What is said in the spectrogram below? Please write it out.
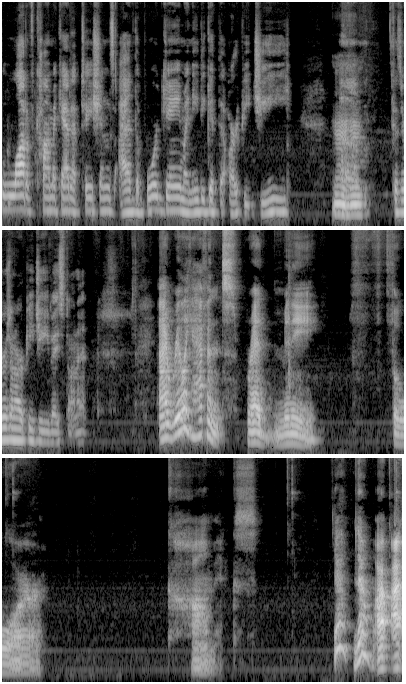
a lot of comic adaptations. I have the board game. I need to get the RPG because mm-hmm. um, there's an RPG based on it. I really haven't read many Thor comics. Yeah, no, I, I,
